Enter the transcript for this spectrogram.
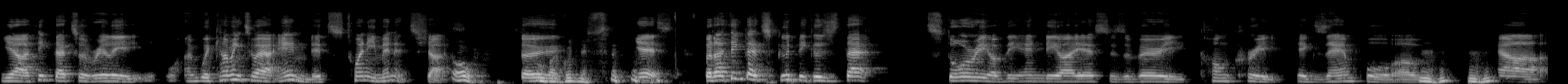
yeah, I think that's a really. We're coming to our end. It's 20 minutes, Jacques. Oh, so oh my goodness. yes, but I think that's good because that story of the NDIS is a very concrete example of Mhm, mhm. how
